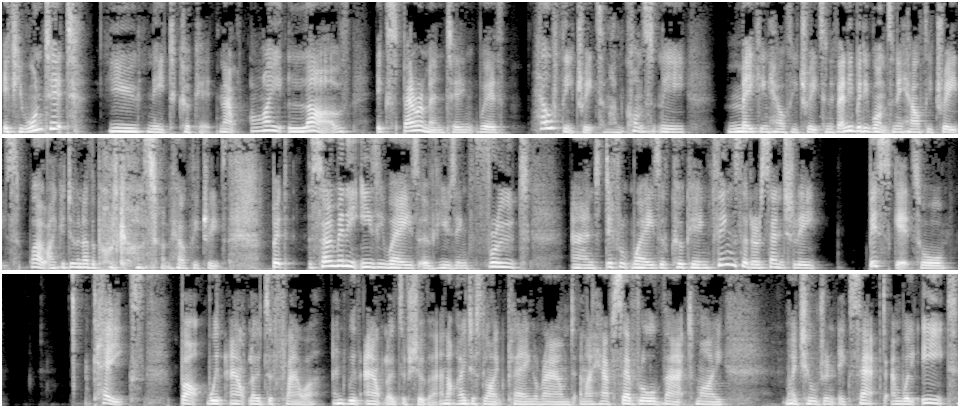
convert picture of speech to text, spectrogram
if you want it, you need to cook it. Now, I love experimenting with healthy treats and I'm constantly making healthy treats. And if anybody wants any healthy treats, well, I could do another podcast on healthy treats. But so many easy ways of using fruit and different ways of cooking things that are essentially biscuits or cakes, but without loads of flour and without loads of sugar. And I just like playing around and I have several that my my children accept and will eat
